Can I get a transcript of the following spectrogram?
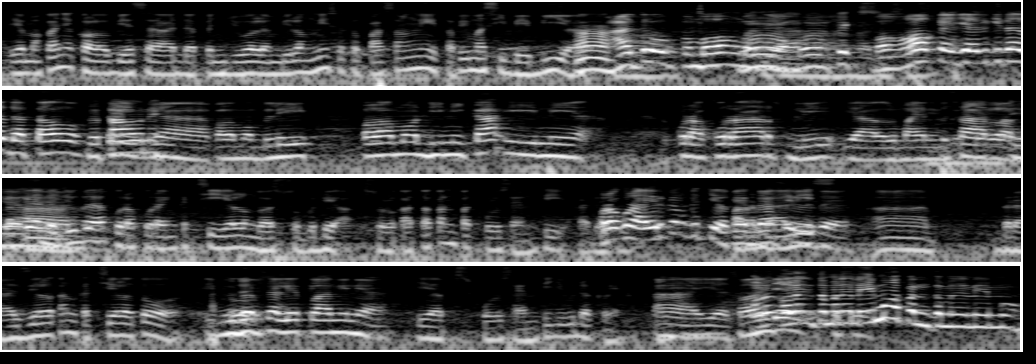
Ya makanya kalau biasa ada penjual yang bilang nih satu pasang nih tapi masih baby ya. Ah. Ah itu pembohong berarti Bohong, ya. bohong, fix. Bohong. Oke, jadi kita udah tahu Udah tahu nih. Kalau mau beli, kalau mau dinikahi nih kura-kura harus beli ya lumayan besar lah. Iya. Tapi ada juga kura-kura yang kecil nggak segede sulcata kan 40 cm. Ada Kura-kura air kan kecil kayak Brasil gitu ya. ah, Brazil kan kecil tuh. Itu Udah bisa lihat kelamin ya? Iya 10 cm juga udah kelihatan. Ah iya, Kalau soalnya dia kalau yang temennya Nemo apa nih temennya Nemo?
